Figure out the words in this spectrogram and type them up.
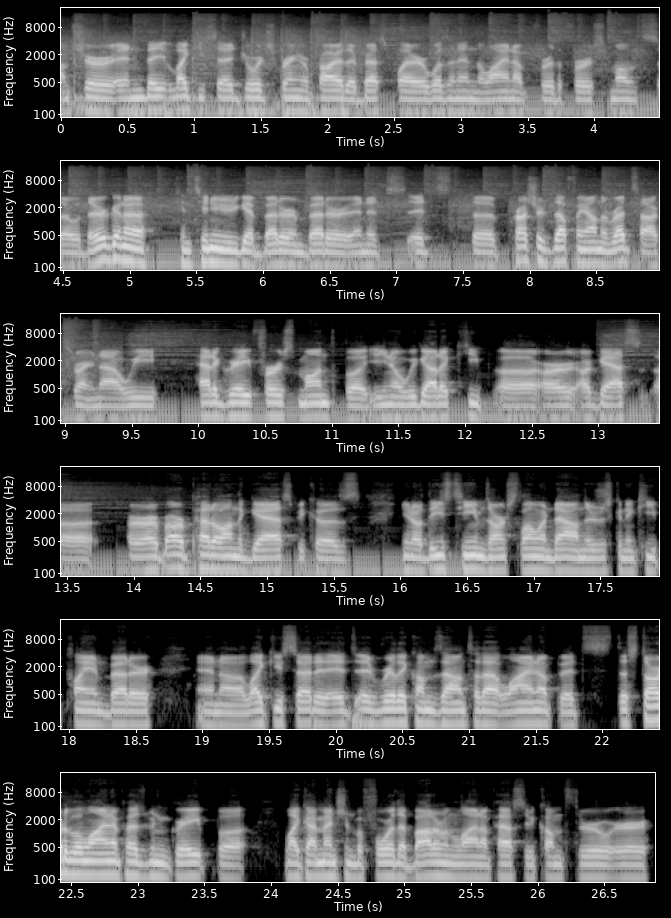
I'm sure. And they, like you said, George Springer, probably their best player, wasn't in the lineup for the first month, so they're going to continue to get better and better. And it's it's the pressure's definitely on the Red Sox right now. We had a great first month, but you know we got to keep uh, our our gas uh, or our, our, pedal on the gas because you know these teams aren't slowing down; they're just going to keep playing better. And uh, like you said, it it really comes down to that lineup. It's the start of the lineup has been great, but like I mentioned before, the bottom of the lineup has to come through. Or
